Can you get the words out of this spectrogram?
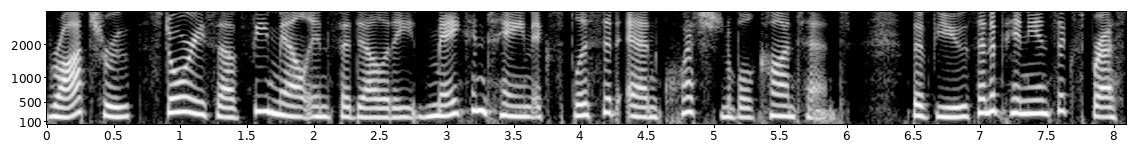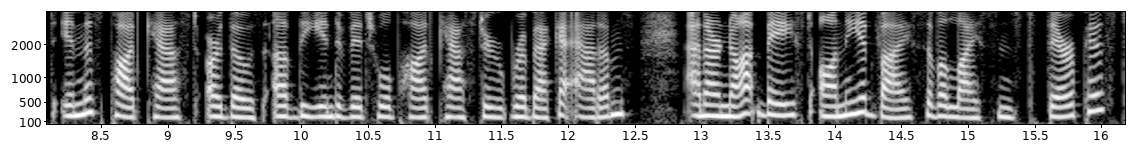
Raw Truth Stories of Female Infidelity may contain explicit and questionable content. The views and opinions expressed in this podcast are those of the individual podcaster Rebecca Adams and are not based on the advice of a licensed therapist,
